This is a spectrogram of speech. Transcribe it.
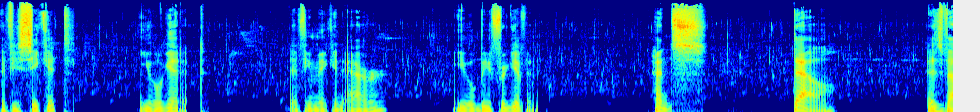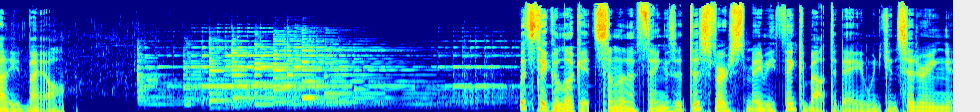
if you seek it, you will get it. If you make an error, you will be forgiven. Hence, Tao is valued by all. Let's take a look at some of the things that this verse made me think about today when considering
